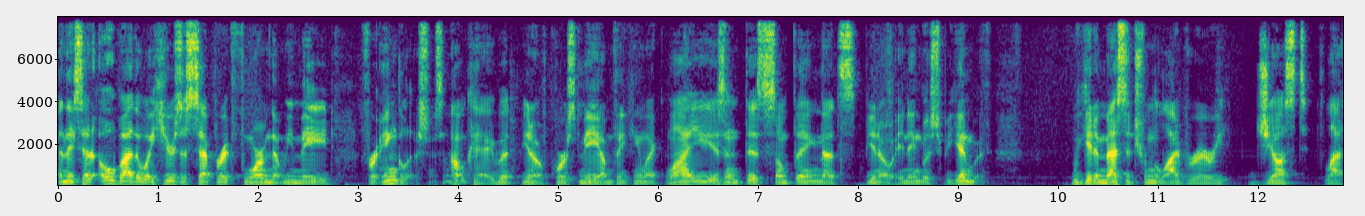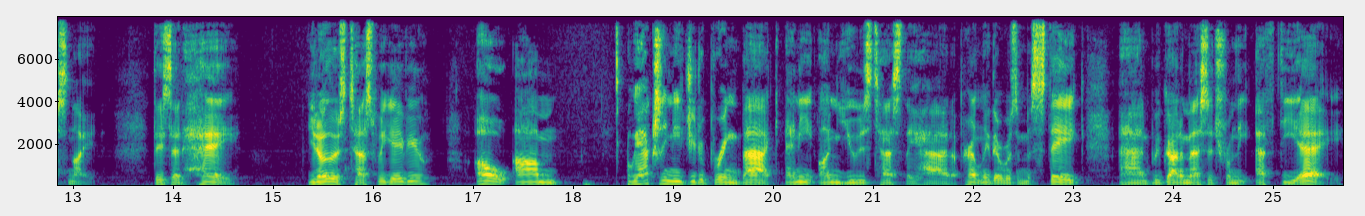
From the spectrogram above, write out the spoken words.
And they said, oh, by the way, here's a separate form that we made for English. I said, okay, but you know, of course, me, I'm thinking like, why isn't this something that's you know in English to begin with? We get a message from the library just last night. They said, hey, you know those tests we gave you? Oh, um, we actually need you to bring back any unused tests they had. Apparently, there was a mistake, and we've got a message from the FDA,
